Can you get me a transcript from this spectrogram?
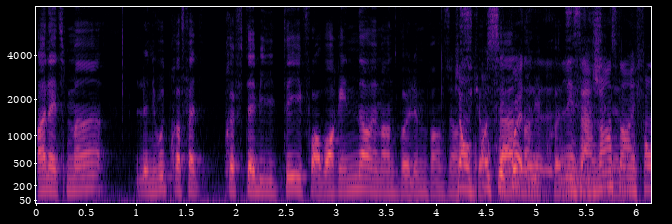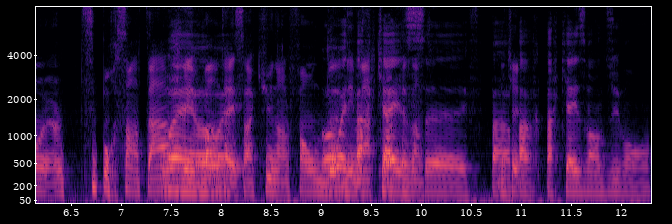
honnêtement, le niveau de profit- profitabilité, il faut avoir énormément de volume vendu en succursale quoi, dans les les, produits. agences, généraux. dans, ils font un petit pourcentage Ouais, des ouais, ventes à. SAQ, dans le fond, de- des par marques caisse, euh, par, Ok. par- par caisse vendue, vont,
